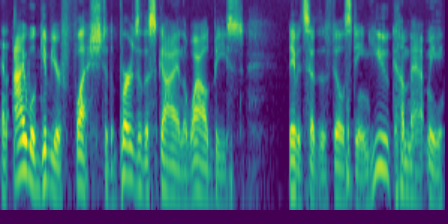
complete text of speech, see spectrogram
and I will give your flesh to the birds of the sky and the wild beasts. David said to the Philistine, You come at me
